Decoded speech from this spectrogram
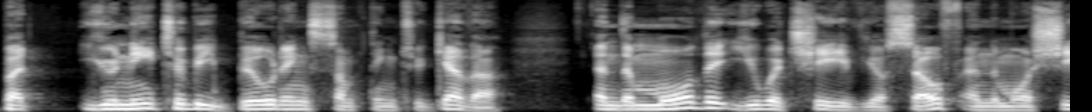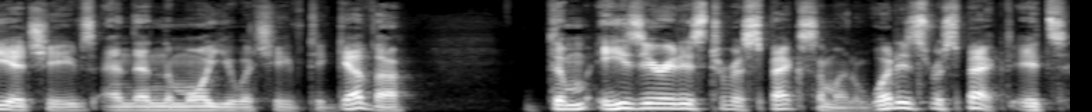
but you need to be building something together and the more that you achieve yourself and the more she achieves, and then the more you achieve together, the easier it is to respect someone. What is respect? It's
